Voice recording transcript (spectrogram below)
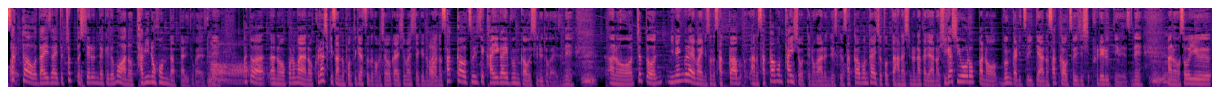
サッカーを題材とちょっとしてるんだけども、あの、旅の本だったりとかですね。あとは、あの、この前、あの、倉敷さんのポッドキャストとかも紹介しましたけども、はいあの、サッカーを通じて海外文化を知るとかですね。うん。あの、ちょっと2年ぐらい前にそのサッカー、あの、サッカー本大賞っていうのがあるんですけど、サッカー本大賞取った話の中で、あの、東ヨーロッパの文化について、あの、サッカーを通じてし触れるっていうですね、うんうん。あの、そういう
